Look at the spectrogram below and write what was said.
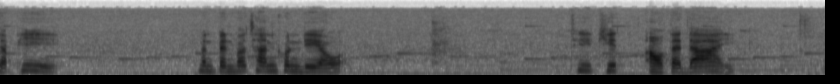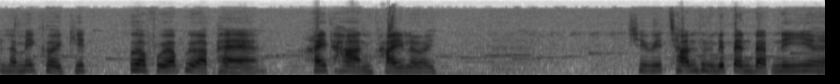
จากพี่ มันเป็นเพราะฉันคนเดียว ที่คิดเอาแต่ได้ และไม่เคยคิดเอื้อเฟื้อเผื่อแผ่ให้ทานใครเลย ชีวิตฉันถึงได้เป็นแบบนี้ไง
